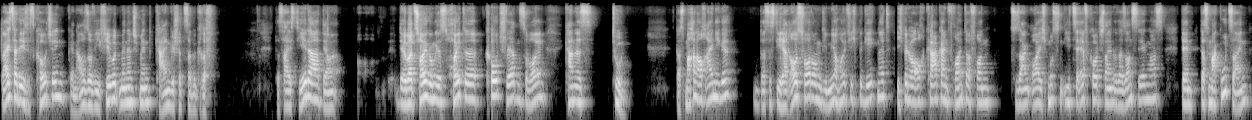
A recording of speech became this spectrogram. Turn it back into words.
Gleichzeitig ist Coaching genauso wie Feelgood Management kein geschützter Begriff. Das heißt, jeder, der der Überzeugung ist, heute Coach werden zu wollen, kann es tun. Das machen auch einige. Das ist die Herausforderung, die mir häufig begegnet. Ich bin aber auch gar kein Freund davon, zu sagen, oh, ich muss ein ICF-Coach sein oder sonst irgendwas. Denn das mag gut sein,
